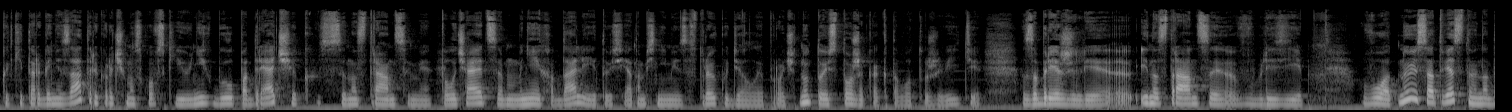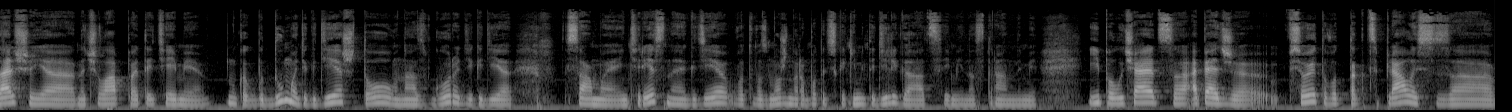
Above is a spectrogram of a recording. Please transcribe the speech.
какие-то организаторы, короче, московские, и у них был подрядчик с иностранцами. Получается, мне их отдали, и то есть я там с ними застройку делала и прочее. Ну, то есть тоже как-то вот уже, видите, забрежили э, иностранцы вблизи. Вот. Ну и, соответственно, дальше я начала по этой теме, ну, как бы думать, где что у нас в городе, где самое интересное, где вот возможно работать с какими-то делегациями иностранными. И получается, опять же, все это вот так цеплялось за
